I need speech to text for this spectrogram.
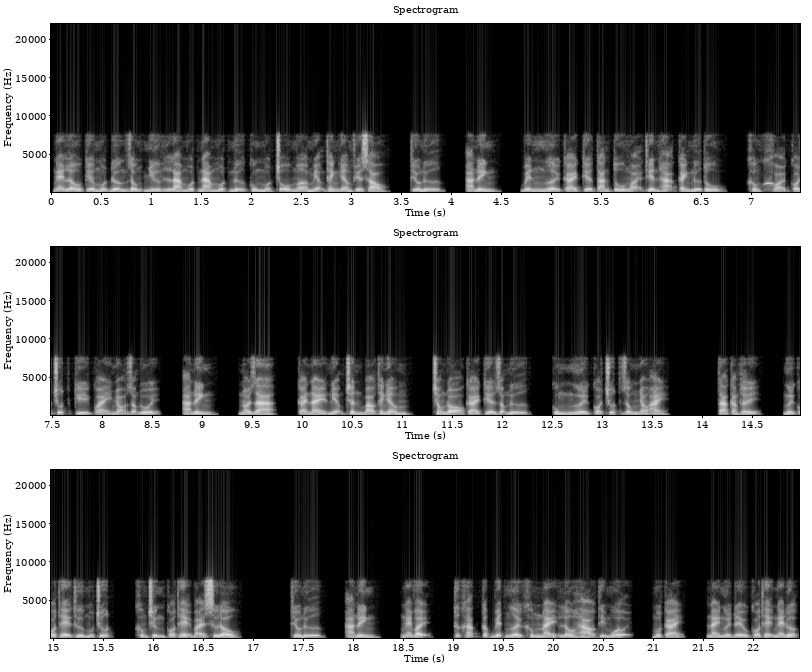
nghe lâu kia một đường giống như là một nam một nữ cùng một chỗ mở miệng thanh em phía sau, thiếu nữ, an ninh, bên người cái kia tán tu ngoại thiên hạ cảnh nữ tu, không khỏi có chút kỳ quái nhỏ giọng đối, an ninh, nói ra, cái này niệm chân bảo thanh âm, trong đó cái kia giọng nữ, cùng ngươi có chút giống nhau hay ta cảm thấy, ngươi có thể thử một chút, không chừng có thể bãi sư đâu. Thiếu nữ, an ninh, nghe vậy, tức khắc cấp biết người không này lâu hảo tỉ muội, một cái, này ngươi đều có thể nghe được,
